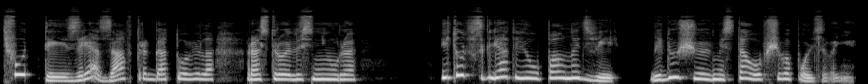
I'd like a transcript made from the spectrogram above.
Тьфу ты, зря завтрак готовила, расстроилась Нюра. И тут взгляд ее упал на дверь, ведущую в места общего пользования.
